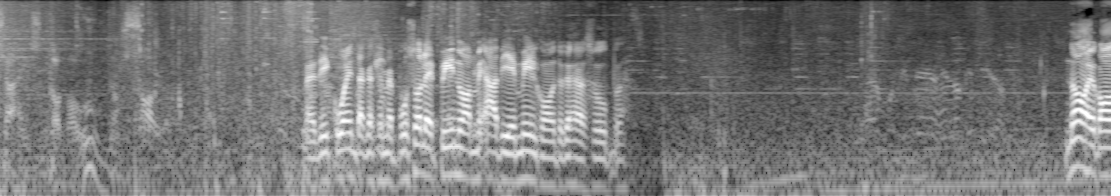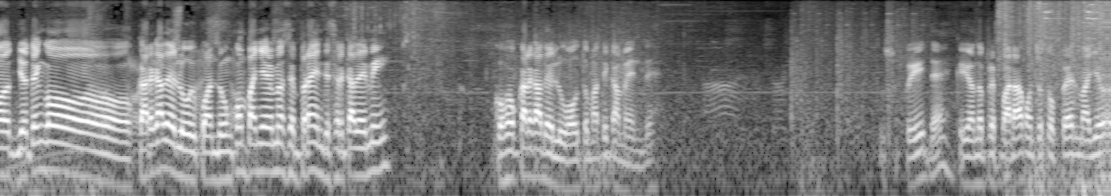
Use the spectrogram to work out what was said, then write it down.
Lucháis como uno solo. Me di cuenta que se me puso el espino a, a 10.000 cuando te deja super. No, yo tengo carga de luz cuando un compañero mío se prende cerca de mí, cojo carga de luz automáticamente. ¿Tú supiste? Que yo ando preparado con tu topel mayor.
